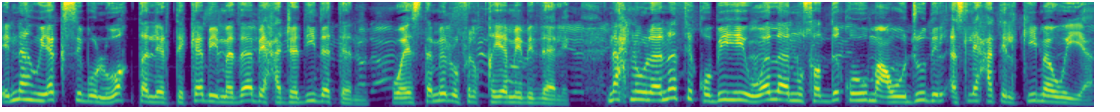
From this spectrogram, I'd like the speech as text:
إنه يكسب الوقت لارتكاب مذابح جديدة ويستمر في القيام بذلك. نحن لا نثق به ولا نصدقه مع وجود الأسلحة الكيماوية.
